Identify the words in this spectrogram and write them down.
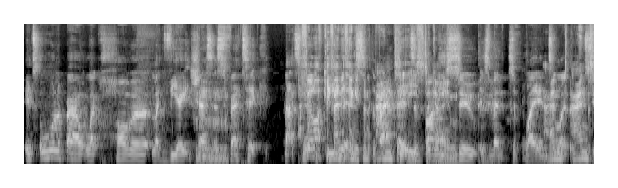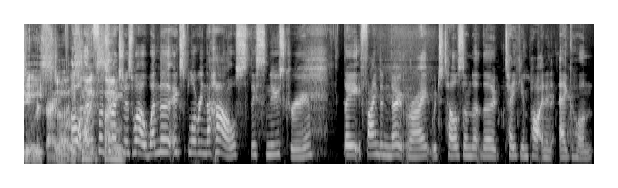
It's all about like horror, like VHS aesthetic. That's I what feel the like if anything, is. it's an the fact that it's a anti-Easter bunny game. suit is meant to play into An- like the anti-Easter. It's Oh, like and I forgot to mention as well, when they're exploring the house, this news crew, they find a note, right, which tells them that they're taking part in an egg hunt.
